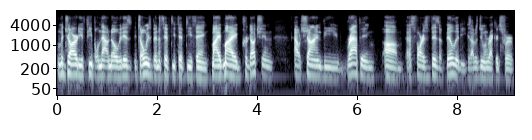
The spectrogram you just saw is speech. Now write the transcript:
majority of people now know it is it's always been a 50-50 thing. My my production outshined the rapping um, as far as visibility because i was doing records for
